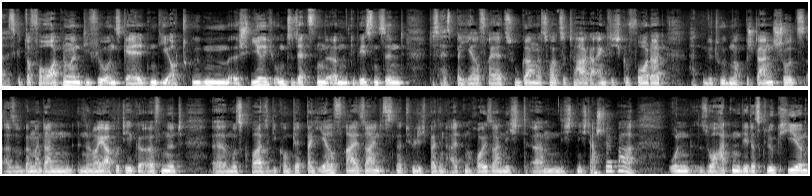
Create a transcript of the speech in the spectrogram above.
es gibt auch Verordnungen, die für uns gelten, die auch drüben äh, schwierig umzusetzen ähm, gewesen sind. Das heißt, barrierefreier Zugang ist heutzutage eigentlich gefordert. Hatten wir drüben noch Bestandsschutz. Also wenn man dann eine neue Apotheke öffnet, äh, muss quasi die komplett barrierefrei sein. Das ist natürlich bei den alten Häusern nicht, ähm, nicht, nicht darstellbar. Und so hatten wir das Glück hier,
